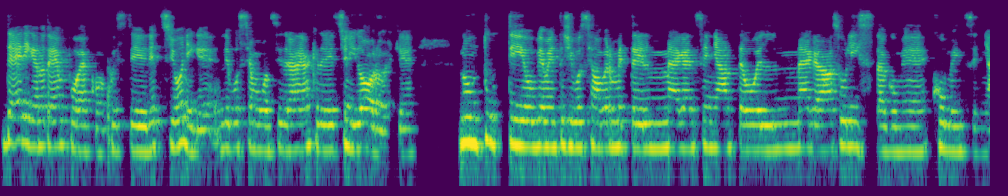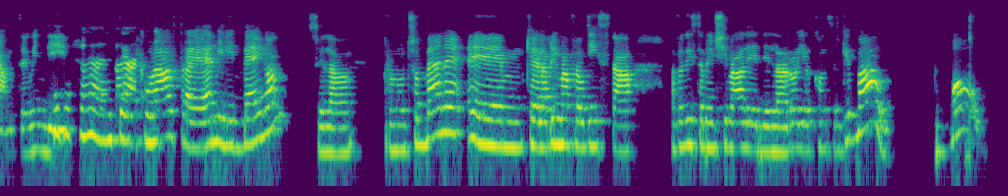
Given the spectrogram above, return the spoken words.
dedicano tempo ecco, a queste lezioni che le possiamo considerare anche delle lezioni d'oro, perché non tutti ovviamente ci possiamo permettere il mega insegnante o il mega solista come, come insegnante. Quindi ecco, un'altra è Emily Bainon, se la pronuncio bene, ehm, che è la prima flautista, la flautista principale della Royal Concertgebouw. Wow! Wow.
